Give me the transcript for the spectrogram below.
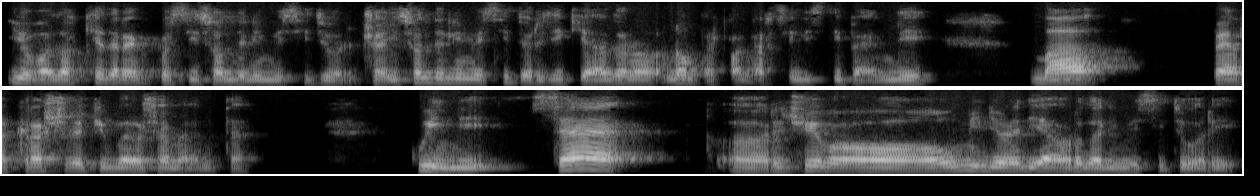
io vado a chiedere questi soldi agli investitori, cioè i soldi agli investitori si chiedono non per pagarsi gli stipendi, ma per crescere più velocemente. Quindi se uh, ricevo un milione di euro dagli investitori,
